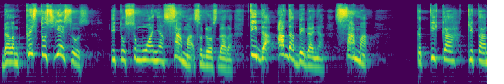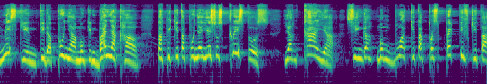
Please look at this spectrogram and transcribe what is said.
Dalam Kristus Yesus itu semuanya sama saudara-saudara. Tidak ada bedanya, sama. Ketika kita miskin, tidak punya mungkin banyak hal. Tapi kita punya Yesus Kristus yang kaya, sehingga membuat kita perspektif kita,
